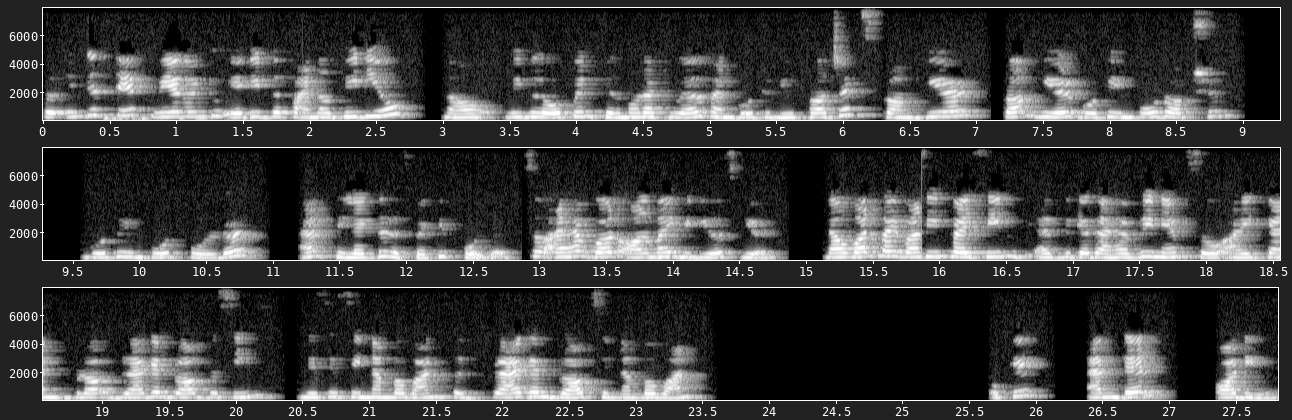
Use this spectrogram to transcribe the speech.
So in this step, we are going to edit the final video. Now we will open Filmora 12 and go to new projects. From here, from here, go to import option, go to import folder and select the respective folder. So I have got all my videos here. Now one by one, scene by scene, as because I have renamed, so I can drag and drop the scenes. This is scene number one. So drag and drop scene number one. Okay. And then audio.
